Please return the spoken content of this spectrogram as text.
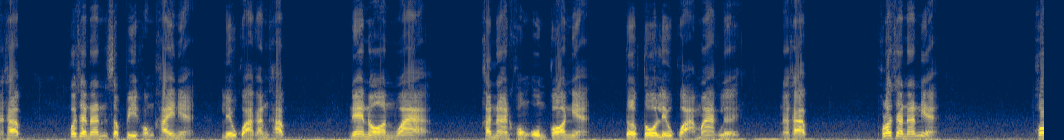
นะครับ เพราะฉะนั้นสปีดของใครเนี่ยเร็วกว่ากันครับ แน่นอนว่าขนาดขององค์กรเนี่ยเติบโตเร็วกว่ามากเลยนะครับ เพราะฉะนั้นเนี่ยพอ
